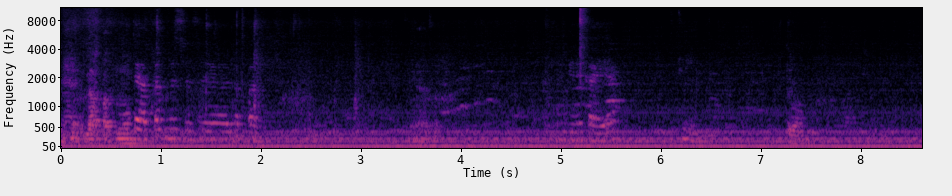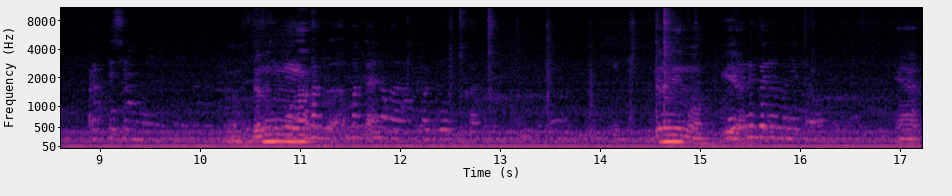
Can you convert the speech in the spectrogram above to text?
Yan, Lapat mo. Dapat mo sa sa lapat. Yan. Hindi na kaya. Ito. Practicein mo. Ganun mo nga. mag, mag ano ka, mag-walk ka. Ganunin mo. Yan. na ganun mo nito. Yan.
